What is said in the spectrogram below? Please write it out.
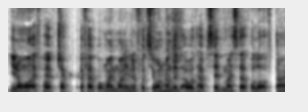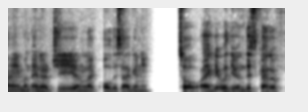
you know what? If I have checked, if I put my money in a FTSE 100, I would have saved myself a lot of time and energy and like all this agony. So I agree with you in this kind of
